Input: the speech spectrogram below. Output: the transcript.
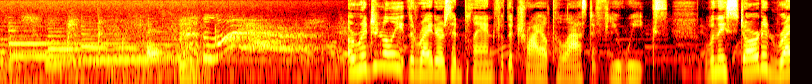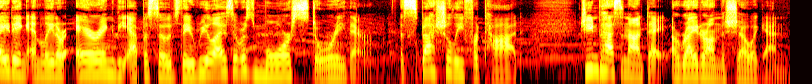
with us. All three of us. Originally, the writers had planned for the trial to last a few weeks. When they started writing and later airing the episodes, they realized there was more story there, especially for Todd. Jean Passanante, a writer on the show again.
